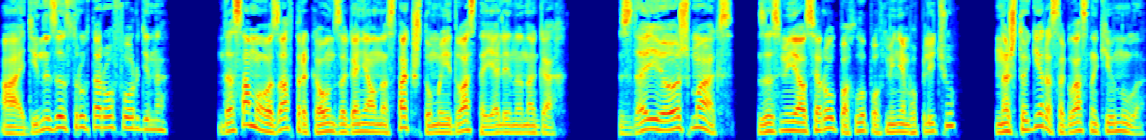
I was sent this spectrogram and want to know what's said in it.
а один из инструкторов ордена. До самого завтрака он загонял нас так, что мы едва стояли на ногах. «Сдаешь, Макс!» – засмеялся Ролл, похлопав меня по плечу на что Гера согласно кивнула.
